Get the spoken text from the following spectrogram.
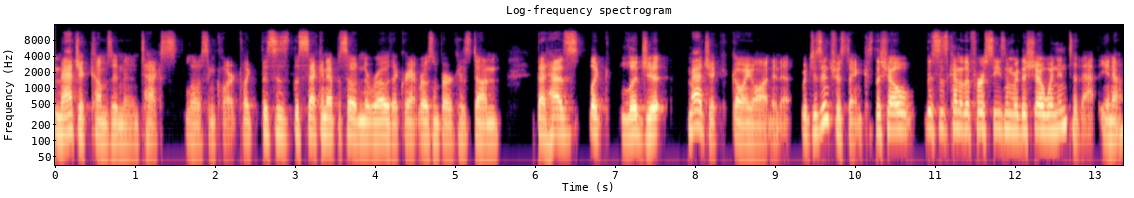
magic comes in and attacks Lois and Clark. Like this is the second episode in a row that Grant Rosenberg has done that has like legit magic going on in it, which is interesting because the show this is kind of the first season where the show went into that. You know,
